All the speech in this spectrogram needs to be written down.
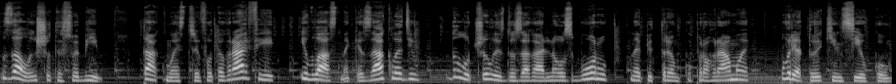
залишити собі. Так, майстри фотографії і власники закладів долучились до загального збору на підтримку програми Врятуй кінцівку.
